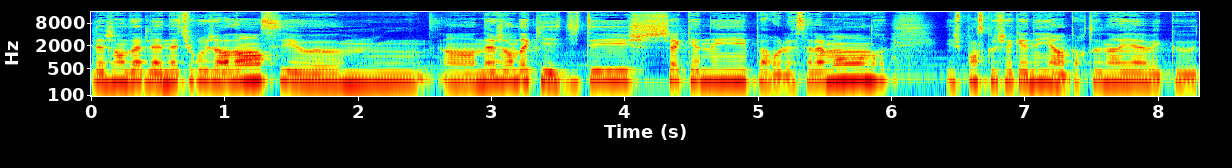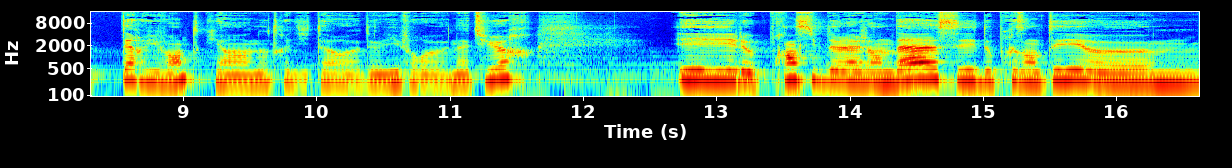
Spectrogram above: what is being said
L'agenda de la nature au jardin, c'est euh, un agenda qui est édité chaque année par La Salamandre. Et je pense que chaque année, il y a un partenariat avec euh, Terre Vivante, qui est un autre éditeur de livres nature. Et le principe de l'agenda, c'est de présenter, euh,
